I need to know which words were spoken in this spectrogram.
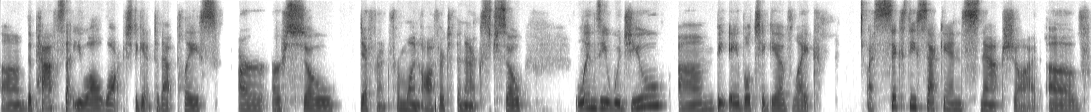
Um, the paths that you all walked to get to that place are are so different from one author to the next. So Lindsey, would you um, be able to give like a 60 second snapshot of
